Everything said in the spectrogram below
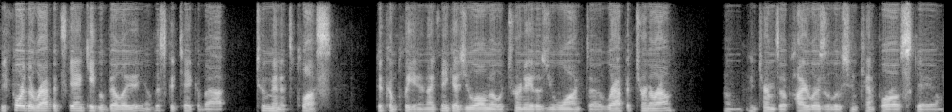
Before the rapid scan capability, you know, this could take about two minutes plus to complete. And I think, as you all know, with tornadoes, you want rapid turnaround um, in terms of high resolution temporal scale.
